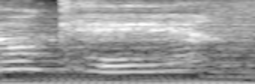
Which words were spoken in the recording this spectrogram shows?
you okay?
